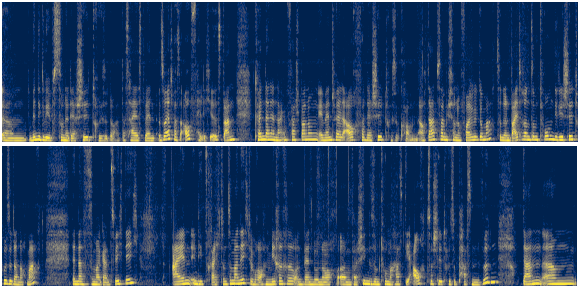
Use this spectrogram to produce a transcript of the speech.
ähm, Bindegewebszone der Schilddrüse dort. Das heißt, wenn so etwas auffällig ist, dann können deine Nackenverspannungen eventuell auch von der Schilddrüse kommen. Auch dazu habe ich schon eine Folge gemacht zu den weiteren Symptomen, die die Schilddrüse dann noch macht. Denn das ist immer ganz wichtig ein Indiz reicht uns immer nicht. Wir brauchen mehrere. Und wenn du noch ähm, verschiedene Symptome hast, die auch zur Schilddrüse passen würden, dann ähm,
